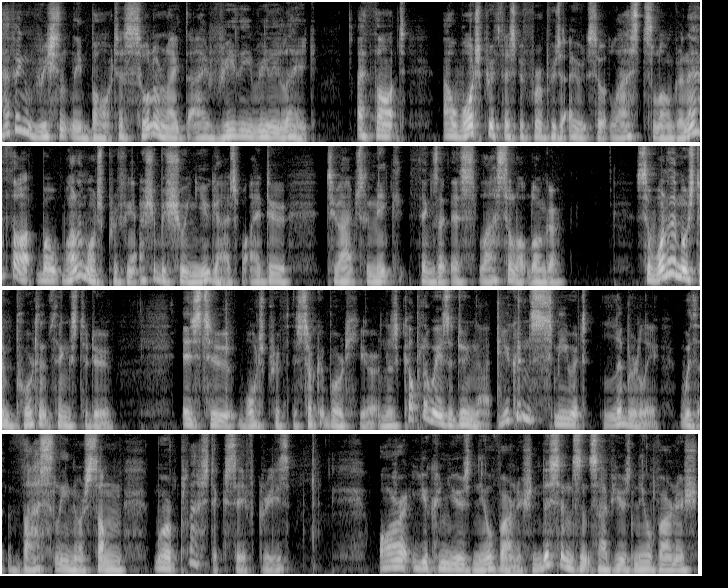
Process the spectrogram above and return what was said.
having recently bought a solar light that I really, really like, I thought I'll waterproof this before I put it out so it lasts longer. And then I thought, well, while I'm waterproofing it, I should be showing you guys what I do to actually make things like this last a lot longer. So one of the most important things to do is to waterproof the circuit board here. And there's a couple of ways of doing that. You can smear it liberally with Vaseline or some more plastic safe grease or you can use nail varnish. In this instance, I've used nail varnish,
